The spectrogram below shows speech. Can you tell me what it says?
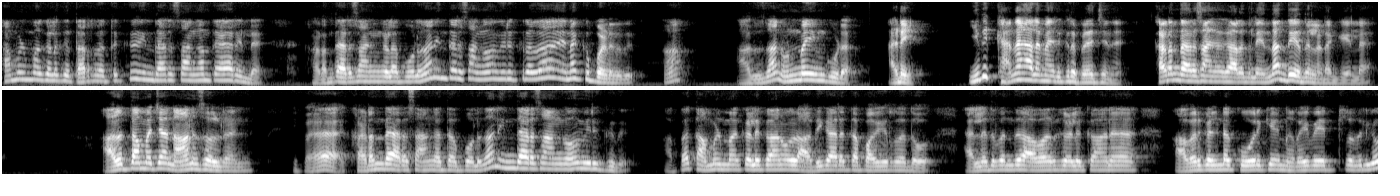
தமிழ் மக்களுக்கு தர்றதுக்கு இந்த அரசாங்கம் தயாரில்லை. கடந்த அரசாங்கங்களை போல தான் இந்த அரசாங்கம் இருக்கிறதா எனக்கு படுது. ஆ? அதுதான் உண்மையும் கூட. அடே இது கனகாலமாக இருக்கிற பிரச்சனை. கடந்த அரசாங்க காலத்துலேருந்து தான் தேர்தல் நடக்கல. அதைத்தான் மச்சான் நானும் சொல்கிறேன் இப்போ கடந்த அரசாங்கத்தை போல தான் இந்த அரசாங்கமும் இருக்குது. அப்போ தமிழ் மக்களுக்கான ஒரு அதிகாரத்தை பகிர்றதோ அல்லது வந்து அவர்களுக்கான அவர்கள்ட கோரிக்கையை நிறைவேற்றுறதுலையோ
